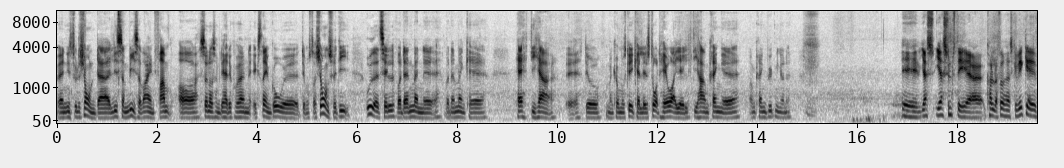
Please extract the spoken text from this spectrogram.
være en institution, der ligesom viser vejen frem, og sådan noget som det her, det kunne have en ekstremt god øh, demonstrationsværdi udadtil, hvordan man, øh, hvordan man kan have de her, øh, det er jo, man kan jo måske kalde det et stort haveareal, de har omkring, øh, omkring bygningerne. Mm. Øh, jeg, jeg synes, det er koldt at stå her. Skal vi ikke, øh,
